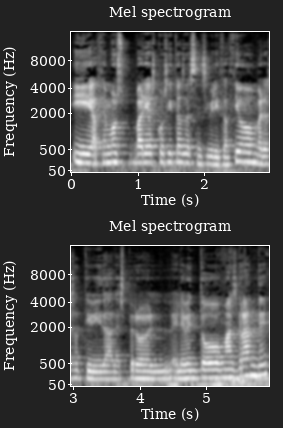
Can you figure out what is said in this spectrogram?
Y hacemos varias cositas de sensibilización, varias actividades, pero el, evento más grande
